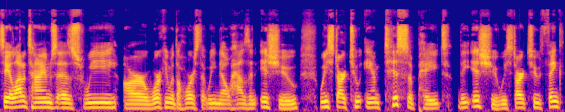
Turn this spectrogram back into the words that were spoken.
See, a lot of times as we are working with a horse that we know has an issue, we start to anticipate the issue. We start to think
